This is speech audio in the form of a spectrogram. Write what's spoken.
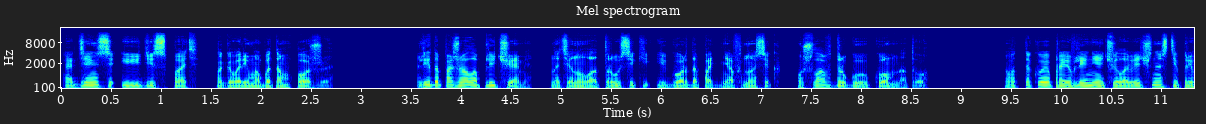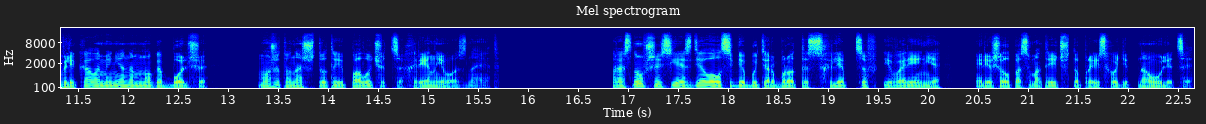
Оденься и иди спать, поговорим об этом позже. Лида пожала плечами, натянула трусики и, гордо подняв носик, ушла в другую комнату. Вот такое проявление человечности привлекало меня намного больше. Может, у нас что-то и получится, хрен его знает. Проснувшись, я сделал себе бутерброд из хлебцев и варенья и решил посмотреть, что происходит на улице.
